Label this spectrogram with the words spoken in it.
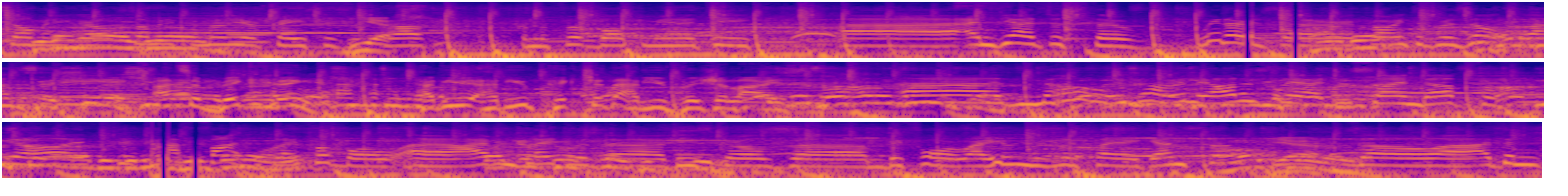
so many girls, so many familiar faces as Yes. well from the football community. Uh, and yeah, just the winners uh, going to Brazil. So that's pretty exciting. That's a big thing. Yeah. Have you have you pictured that? Have you visualized? Uh, no, not really. Honestly, I just signed up for you know to have fun, play football. Uh, I haven't played with uh, these girls um, before. I usually play against them. Yeah. So uh, I didn't,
